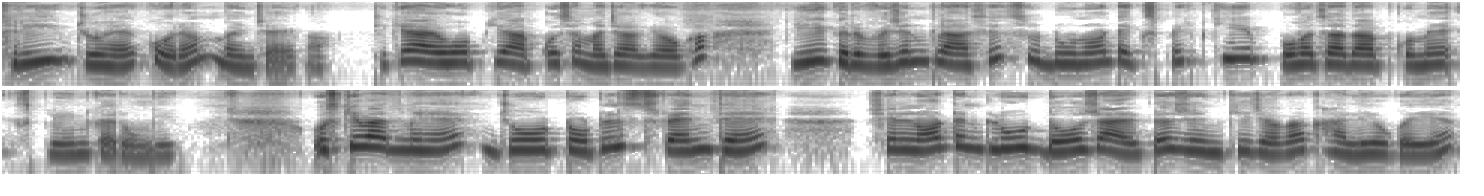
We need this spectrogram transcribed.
थ्री जो है कोरम बन जाएगा। ठीक है? आई होप कि आपको समझ आ गया होगा। ये एक रिविजन क्लास है सो डू नॉट एक्सपेक्ट कि ये बहुत ज़्यादा आपको मैं एक्सप्लेन करूँगी। उसके बाद में है, जो टोटल स्ट्रेंथ है shall not include those directors जिनकी जगह खाली हो गई है।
